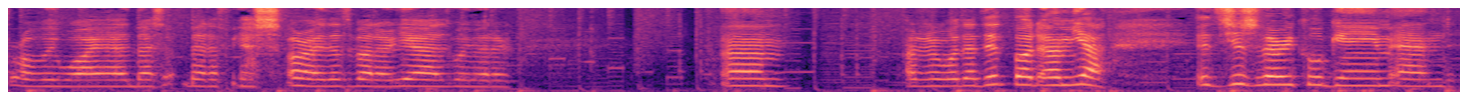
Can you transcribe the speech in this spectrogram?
probably why I had bad, bad FPS. Alright, that's better. Yeah, that's way better. Um, I don't know what I did, but um, yeah, it's just a very cool game, and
